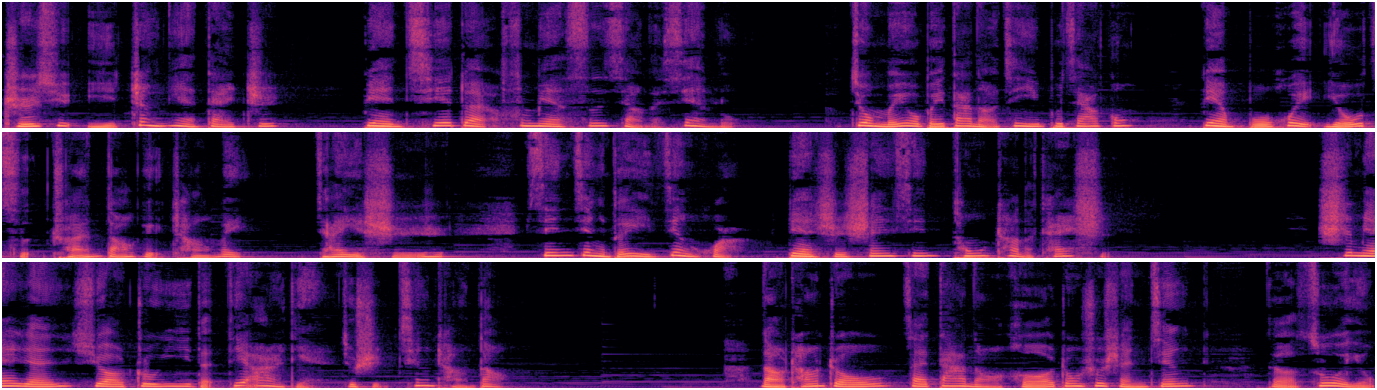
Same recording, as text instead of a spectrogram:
持续以正念代之，便切断负面思想的线路，就没有被大脑进一步加工，便不会由此传导给肠胃。假以时日，心境得以净化，便是身心通畅的开始。失眠人需要注意的第二点就是清肠道。脑肠轴在大脑和中枢神经的作用，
